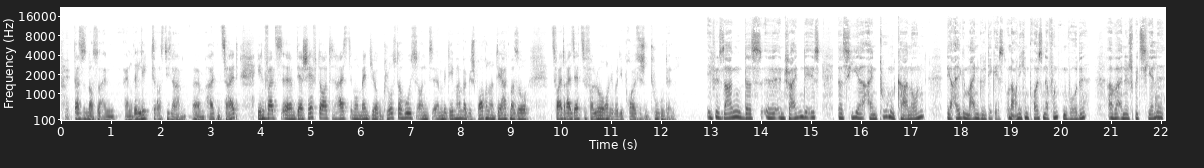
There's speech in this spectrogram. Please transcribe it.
okay. Das ist noch so ein, ein Relikt aus dieser ähm, alten Zeit. Jedenfalls, äh, der Chef dort heißt im Moment Jürgen Klosterhus und äh, mit dem haben wir gesprochen und der hat mal so zwei, drei Sätze verloren über die preußischen Tugenden. Ich will sagen, das äh, Entscheidende ist, dass hier ein Tugendkanon, der allgemeingültig ist und auch nicht in Preußen erfunden wurde, aber eine spezielle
